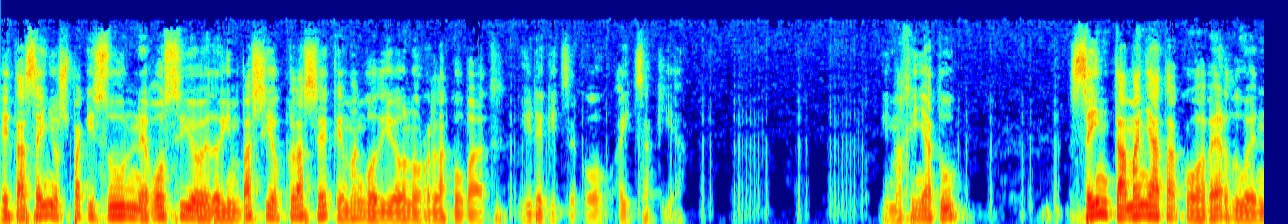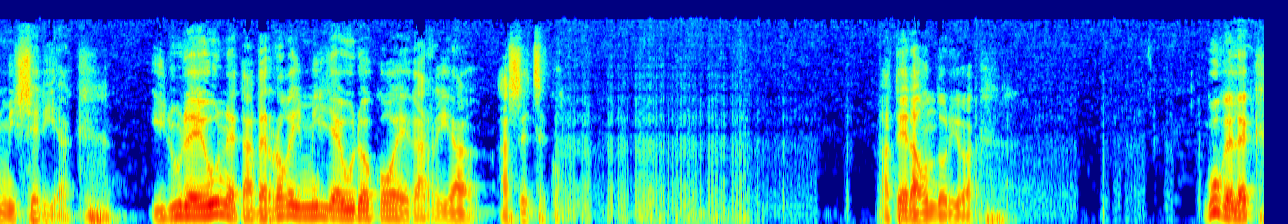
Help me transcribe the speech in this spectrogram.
eta zein ospakizun negozio edo inbazio klasek emango dion horrelako bat irekitzeko aitzakia. Imaginatu, zein tamainatako aberduen miseriak, irureun eta berrogei mila euroko egarria asetzeko. Atera ondorioak. Googleek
